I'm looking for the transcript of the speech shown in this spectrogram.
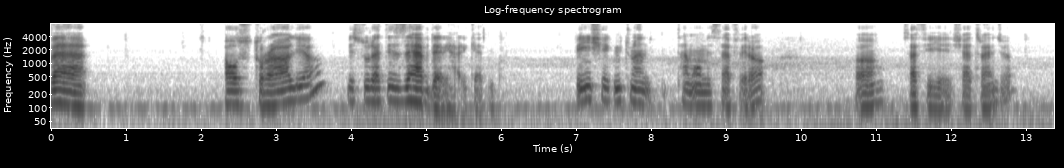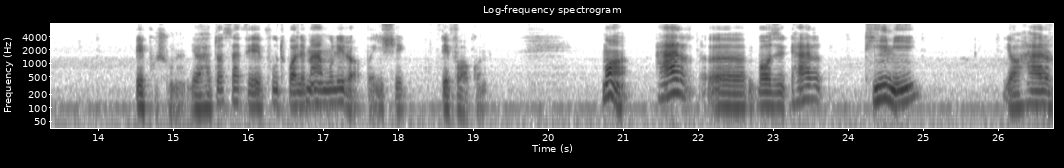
و استرالیا به صورت ضرب داری حرکت می‌کنه. به این شکل می‌تونن تمام صفحه را صفحه شطرنج را بپوشونن یا حتی صفحه فوتبال معمولی را با این شکل دفاع کنن. ما هر بازی هر تیمی یا هر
